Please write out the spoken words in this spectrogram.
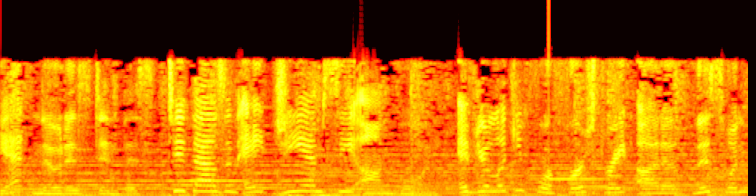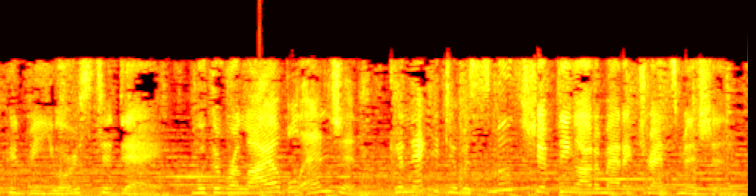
noticed in this 2008 GMC Envoy. If you're looking for a first-rate auto, this one could be yours today. With a reliable engine connected to a smooth shifting automatic transmission.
